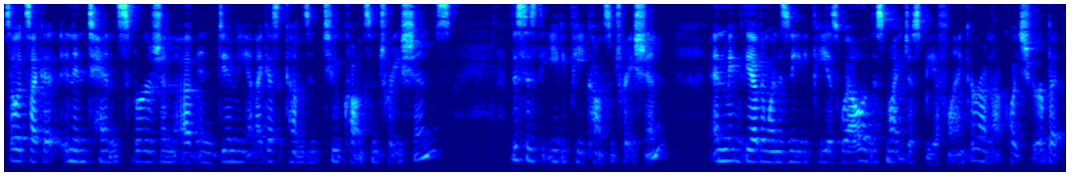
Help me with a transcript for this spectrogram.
So it's like a, an intense version of Endymion. I guess it comes in two concentrations. This is the EDP concentration, and maybe the other one is an EDP as well, and this might just be a flanker. I'm not quite sure, but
